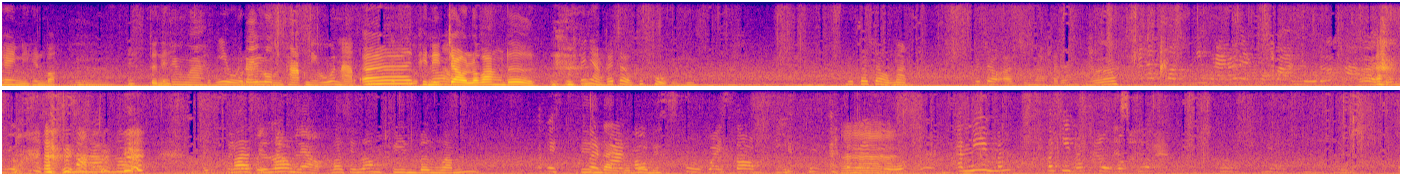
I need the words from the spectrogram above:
แห้งนี่เห็นบ่อืมเนี่ยตัวนี้ำจังว่านิ้วนะผู้ใดลมทับนิ้วหนาเอ้ยพินิจเจ้าระวังเด้อเป็นอย่างเขาเจ้าคือปลูกอยู่นี่เขาเจ้ามักพระเจ้าอาจจะมาก็ได้เออเออเห็นอยู่ ว่าสิล่องแล้วว่าสิล่องปีนเบิ่งว่ามันปีนได้ก็บ่นี่ปลูกไว้ซ่อมปีอ่า อันนี้มันตะกี้เราปลูกไว้เพื่อไป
